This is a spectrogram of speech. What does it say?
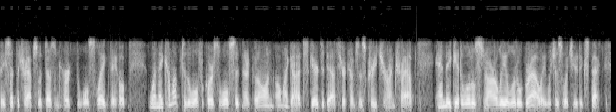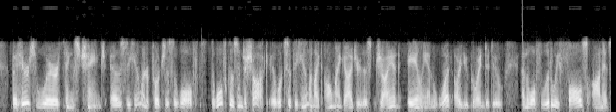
they set the trap so it doesn't hurt the wolf's leg, they hope. When they come up to the wolf, of course, the wolf's sitting there going, oh my God, scared to death, here comes this creature, I'm trapped. And they get a little snarly, a little growly, which is what you'd expect. But here's where things change. As the human approaches the wolf, the wolf goes into shock. It looks at the human like, oh my God, you're this giant alien. What are you going to do? And the wolf literally falls on its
